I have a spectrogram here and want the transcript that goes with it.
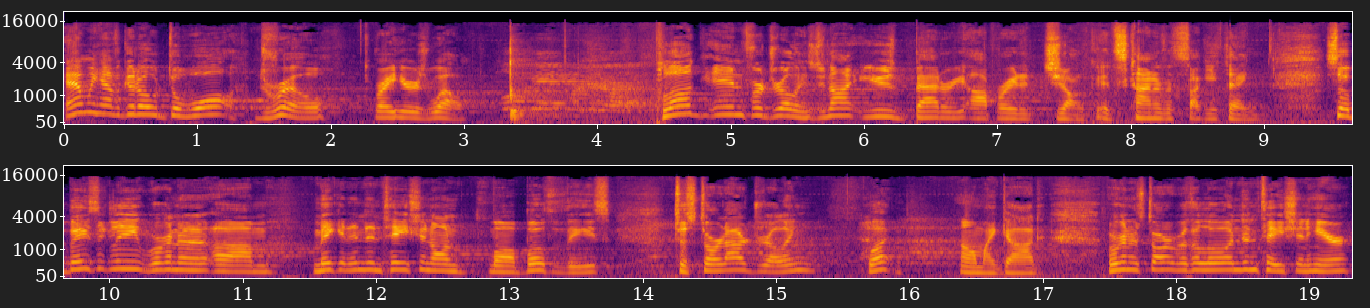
And we have a good old DeWalt drill right here as well. Plug in for drillings. Do not use battery operated junk. It's kind of a sucky thing. So basically, we're gonna um, make an indentation on well, both of these to start our drilling. What? Oh my God. We're gonna start with a little indentation here.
